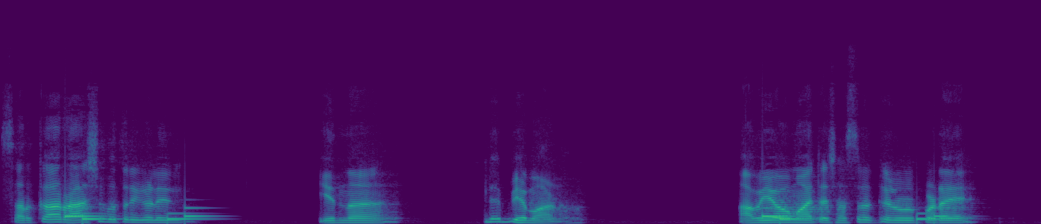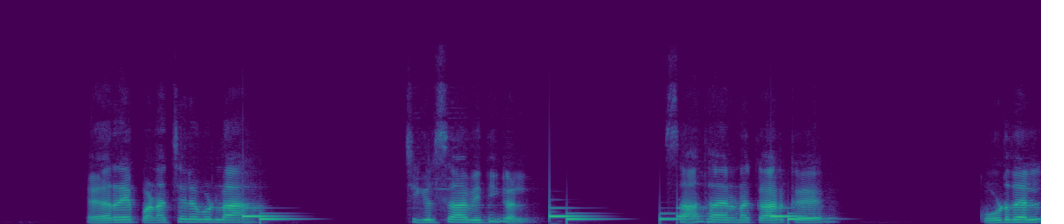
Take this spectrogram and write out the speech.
സർക്കാർ ആശുപത്രികളിൽ ഇന്ന് ലഭ്യമാണ്. അവയവമാറ്റ ശസ്ത്രക്രിയ ഉൾപ്പെടെ ഏറെ പണച്ചെലവുള്ള ചികിത്സാവിധികൾ സാധാരണക്കാർക്ക് കൂടുതൽ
